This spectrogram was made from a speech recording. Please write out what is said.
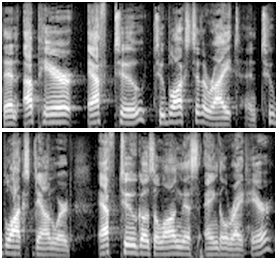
then up here, F2, two blocks to the right and two blocks downward. F2 goes along this angle right here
